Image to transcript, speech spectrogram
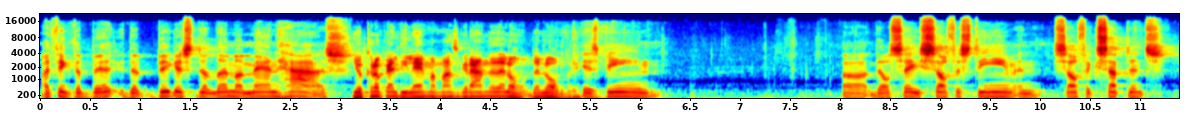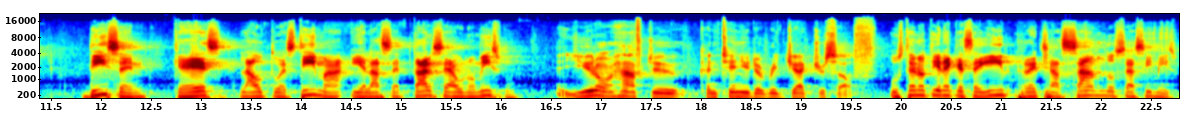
I think the, bi- the biggest dilemma man has Yo creo que el dilema más grande del, ho- del hombre is being, uh, they'll say self esteem and self acceptance. dicen que es la autoestima y el aceptarse a uno mismo. You don't have to continue to reject yourself. Usted no tiene que seguir rechazándose a sí mismo.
